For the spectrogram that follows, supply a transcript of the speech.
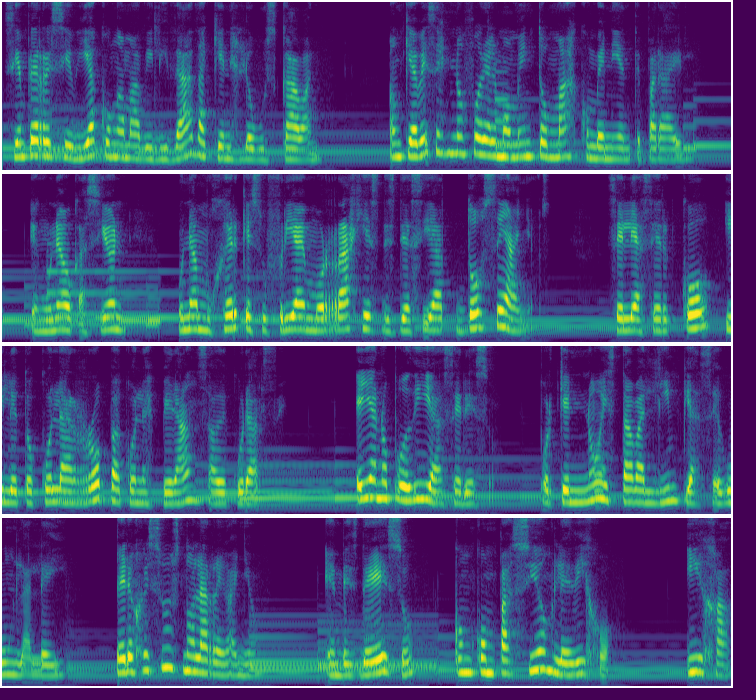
Siempre recibía con amabilidad a quienes lo buscaban, aunque a veces no fuera el momento más conveniente para él. En una ocasión, una mujer que sufría hemorragias desde hacía 12 años se le acercó y le tocó la ropa con la esperanza de curarse. Ella no podía hacer eso, porque no estaba limpia según la ley. Pero Jesús no la regañó. En vez de eso, con compasión le dijo, Hija,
